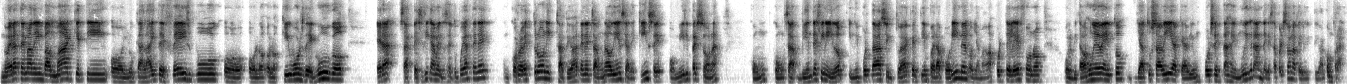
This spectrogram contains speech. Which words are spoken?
no era tema de inbound marketing o lookalike de Facebook o, los keywords de Google. Era, o sea, específicamente, o sea, tú podías tener un correo electrónico, o sea, tú ibas a tener una audiencia de 15 o 1000 personas con, o sea, bien definido y no importaba si tú en aquel tiempo era por email o llamabas por teléfono o invitabas un evento, ya tú sabías que había un porcentaje muy grande que esa persona te, iba a comprar.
